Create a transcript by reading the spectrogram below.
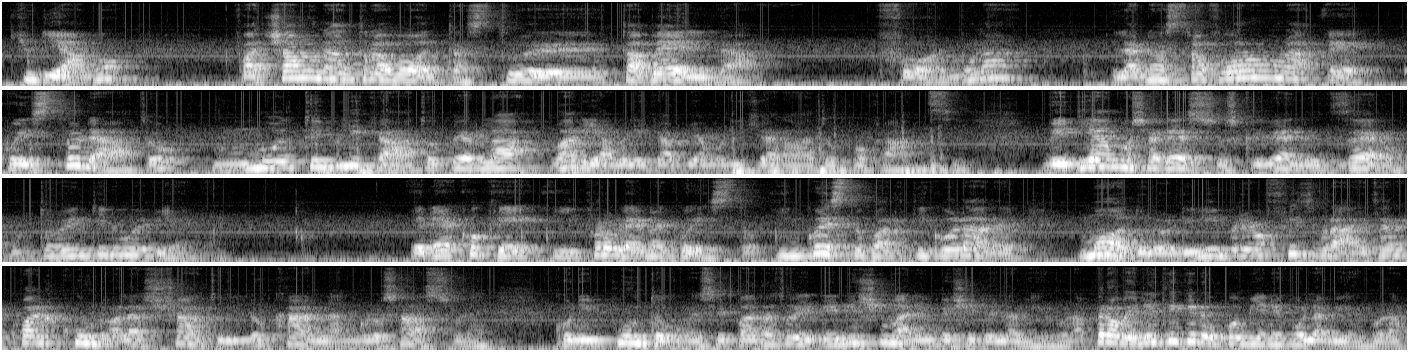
Chiudiamo, facciamo un'altra volta eh, tabella formula la nostra formula è questo dato moltiplicato per la variabile che abbiamo dichiarato poc'anzi. Vediamo se adesso scrivendo 0.22 viene. Ed ecco che il problema è questo. In questo particolare modulo di LibreOffice Writer qualcuno ha lasciato il locale anglosassone con il punto come separatore dei decimali invece della virgola. Però vedete che dopo viene con la virgola.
